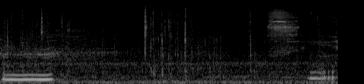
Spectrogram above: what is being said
Hmm. Let's see.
